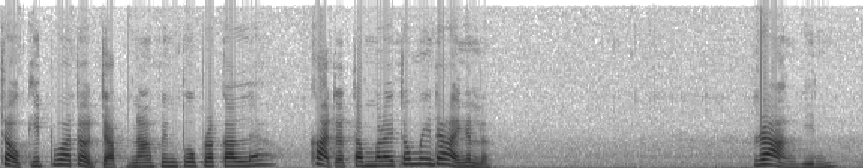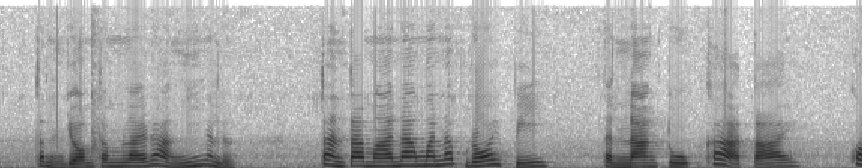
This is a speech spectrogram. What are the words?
เจ้าคิดว่าเจ้าจับนางเป็นตัวประกันแล้วข้าจะทำอะไรเจ้าไม่ได้งั้นเหรอร่างหยินท่านยอมทำลายร่างนี้งั้นเหรอท่านตามานางมานับร้อยปี แต่นางถูกฆ่าตายก็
